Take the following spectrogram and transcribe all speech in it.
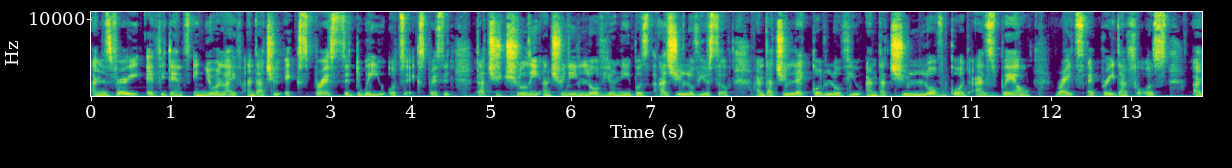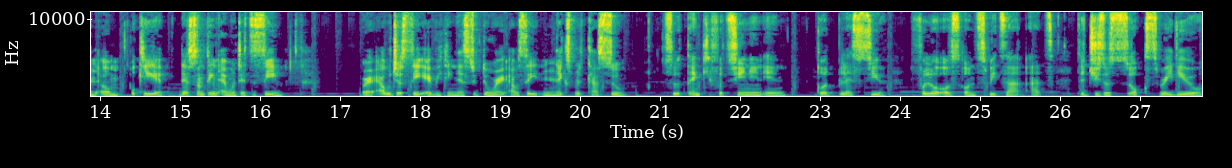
and is very evident in your life and that you express it the way you ought to express it. That you truly and truly love your neighbors as you love yourself and that you let God love you and that you love God as well. Right? I pray that for us. And um okay, there's something I wanted to say. Right, I will just say everything next week. Don't worry, I'll say it in the next broadcast. So so thank you for tuning in. God bless you. Follow us on Twitter at the Jesus Talks Radio.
